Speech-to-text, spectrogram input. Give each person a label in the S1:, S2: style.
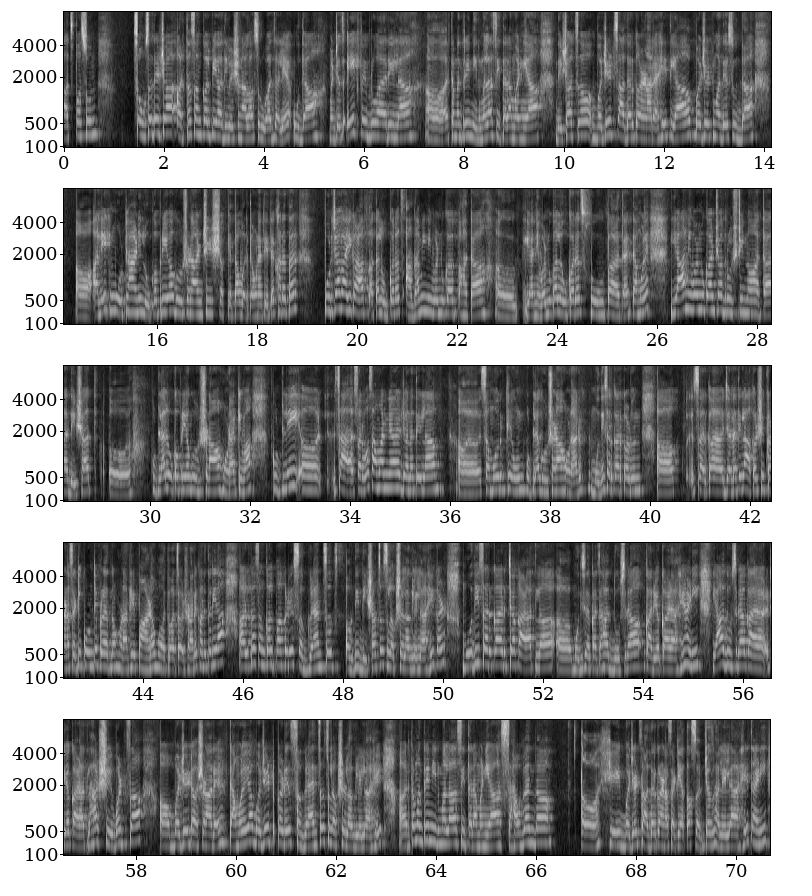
S1: आजपासून संसदेच्या अर्थसंकल्पीय अधिवेशनाला सुरुवात झाली आहे. उद्या म्हणजेच एक फेब्रुवारीला अर्थमंत्री निर्मला सीतारामन या देशाचं बजेट सादर करणार आहेत. या बजेटमध्ये सुद्धा अनेक मोठ्या आणि लोकप्रिय घोषणांची शक्यता वर्तवण्यात येते. खरं तर पुढच्या काही काळात आता लवकरच आगामी निवडणुका पाहता या निवडणुका लवकरच होऊ पाहत आहेत. त्यामुळे या निवडणुकांच्या दृष्टीनं आता देशात कुठला कुठल्या लोकप्रिय घोषणा होणार किंवा कुठली सा- सर्वसामान्य जनतेला समोर ठेवून कुठल्या घोषणा होणार? मोदी सरकारकडून सरकार जनतेला आकर्षित करण्यासाठी कोणते प्रयत्न होणार हे पाहणं महत्वाचं असणार आहे. खरं तर या अर्थसंकल्पाकडे सगळ्यांचंच अगदी देशाचंच लक्ष लागलेलं आहे. कारण मोदी सरकारच्या काळातला मोदी सरकारचा हा दुसरा कार्यकाळ आहे आणि या दुसऱ्या कार्यकाळातला हा शेवटचा बजेट असणार आहे. त्यामुळे या बजेटकडे सगळ्यांचंच लक्ष लागलेलं आहे. अर्थमंत्री निर्मला सीतारामन या सहाव्यांदा हे बजेट सादर करण्यासाठी आता सज्ज झालेल्या आहेत आणि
